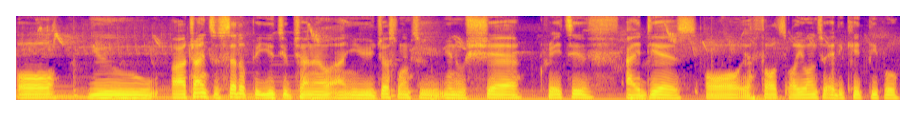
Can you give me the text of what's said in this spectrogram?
or you are trying to set up a YouTube channel and you just want to, you know, share creative ideas or your thoughts or you want to educate people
